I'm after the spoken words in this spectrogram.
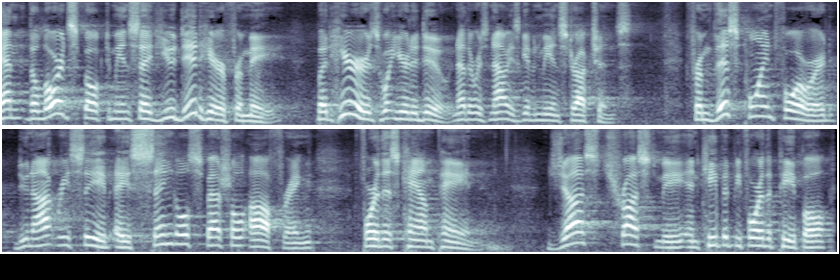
And the Lord spoke to me and said, You did hear from me, but here's what you're to do. In other words, now he's given me instructions. From this point forward, do not receive a single special offering for this campaign. Just trust me and keep it before the people,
